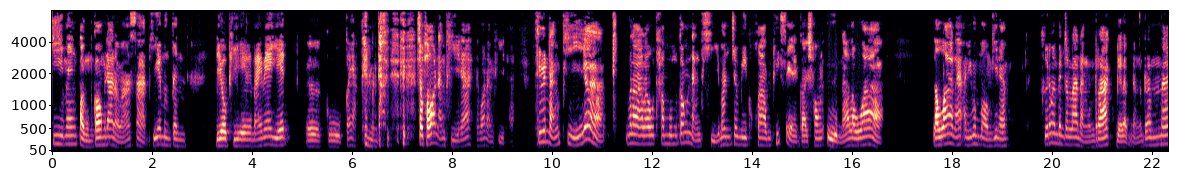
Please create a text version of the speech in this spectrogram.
กี้แม่งปล่อยมุมกล้องไม่ได้หรอวะศาสตร์เฮียมึงเป็น DOP เองไหมแม่เย็ดเออ กูก็อยากเป็นเหมือนกัน เฉพาะหนังผีนะ เฉพาะหนังผีนะ คือหนังผีอะเวลาเราทำมุมกล้องหนังผีมันจะมีความพิเศษกว่าช่องอื่นนะ เราว่า เราว่านะ อันนี้มุมมองกี้นะ คือถ้ามันเป็นจราหนังรักหรือแบบหนังดราม่า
